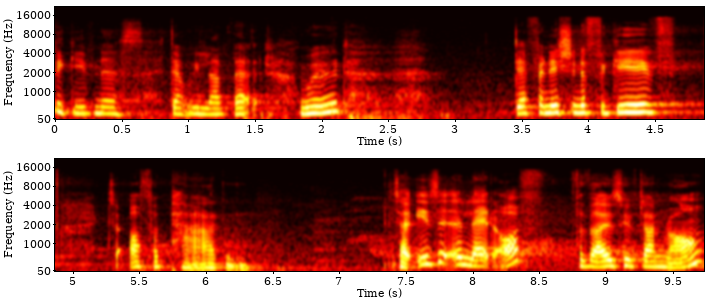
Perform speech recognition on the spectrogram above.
Forgiveness, don't we love that word? Definition of forgive to offer pardon. So, is it a let off for those who've done wrong?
